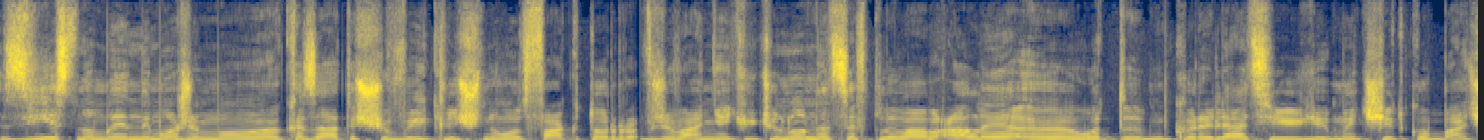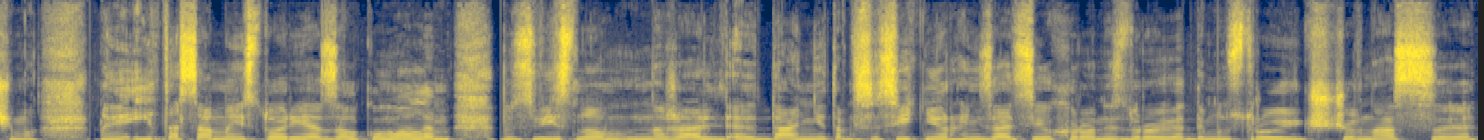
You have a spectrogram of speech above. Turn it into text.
Звісно, ми не можемо казати, що виключно от фактор вживання тютюну на це впливав, але е, от кореляцію ми чітко бачимо. Е, І та сама історія з алкоголем. Звісно, на жаль, е, дані там Всесвітньої організації охорони здоров'я демонструють, що в нас е,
